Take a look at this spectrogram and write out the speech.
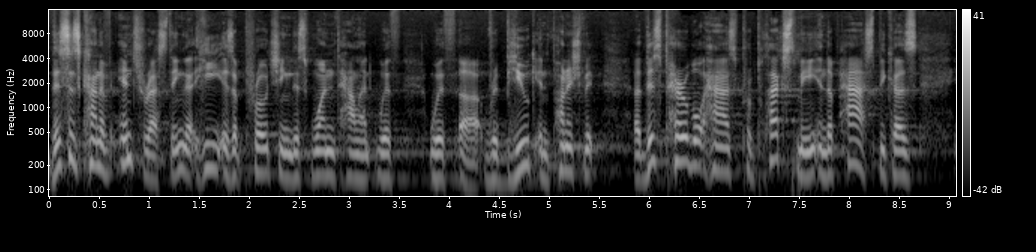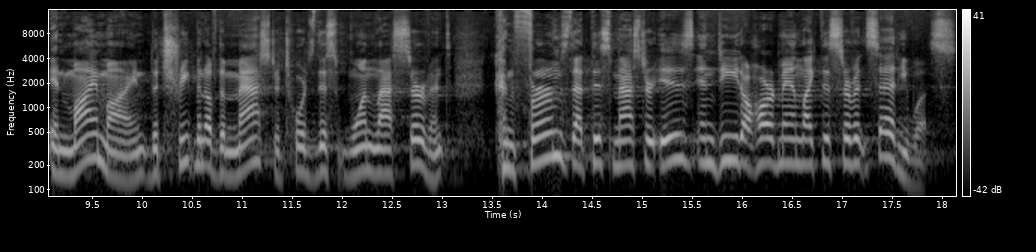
this is kind of interesting that he is approaching this one talent with, with uh, rebuke and punishment. Uh, this parable has perplexed me in the past because, in my mind, the treatment of the master towards this one last servant confirms that this master is indeed a hard man, like this servant said he was.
